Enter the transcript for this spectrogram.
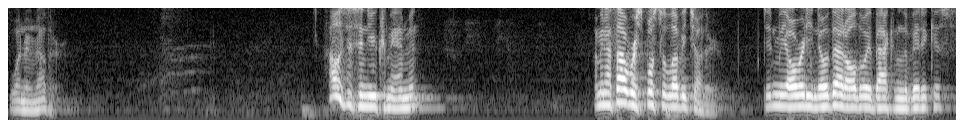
one another. How is this a new commandment? I mean, I thought we are supposed to love each other. Didn't we already know that all the way back in Leviticus?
